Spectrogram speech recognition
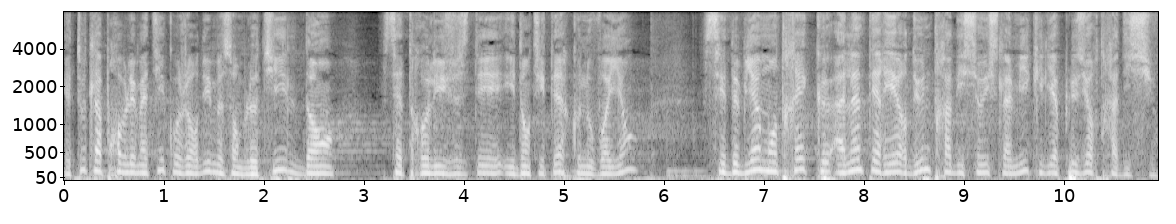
Et toute la problématique aujourd'hui, me semble-t-il, dans cette religiosité identitaire que nous voyons, c'est de bien montrer qu'à l'intérieur d'une tradition islamique, il y a plusieurs traditions.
